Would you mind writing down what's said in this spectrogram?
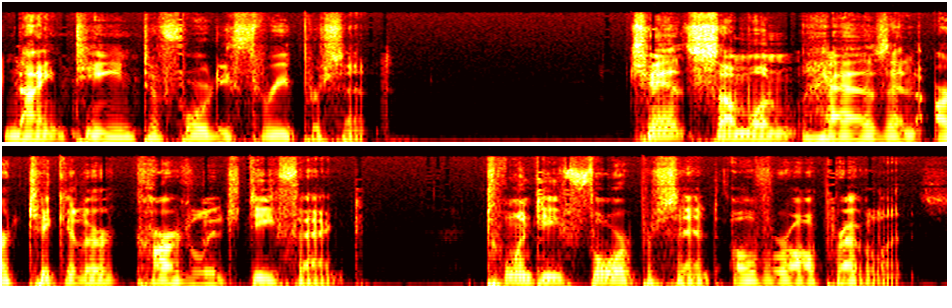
19 to 43 percent. Chance someone has an articular cartilage defect, 24 percent overall prevalence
